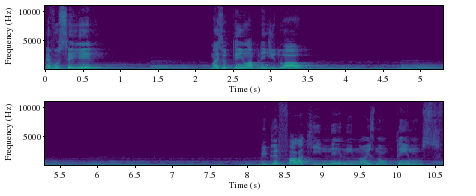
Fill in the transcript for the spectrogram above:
É você e ele mas eu tenho aprendido algo. A Bíblia fala que nele nós não temos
